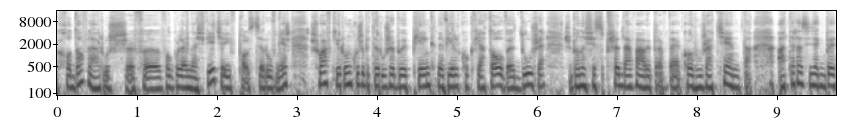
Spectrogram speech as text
hodowla róż w, w ogóle na świecie i w Polsce również szła w kierunku, żeby te róże były piękne, wielkokwiatowe, duże, żeby one się sprzedawały, prawda, jako róża cięta. A teraz jakby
